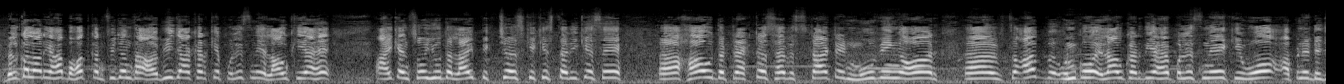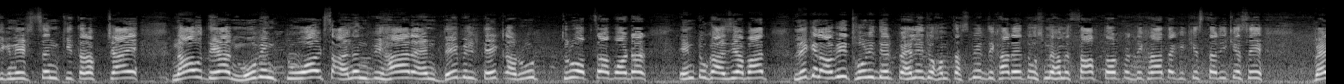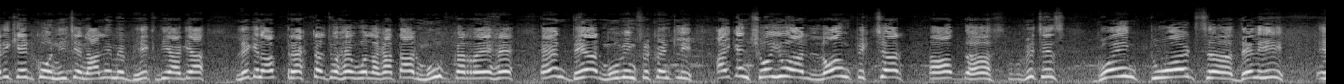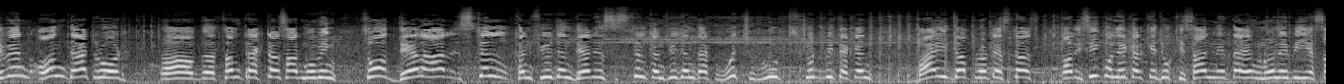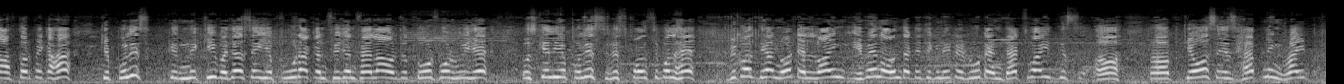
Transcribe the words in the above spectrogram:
बिल्कुल और यहाँ बहुत कंफ्यूजन था। अभी जाकर के पुलिस ने अलाउ किया है। I can show you the live pictures कि किस तरीके से how the tractors have started moving और uh, तो अब उनको अलाउ कर दिया है पुलिस ने कि वो अपने डिजिग्नेशन की तरफ़ जाए। Now they are moving towards Anand Vihar and they will take a route through Apsara border into Ghaziabad लेकिन अभी थोड़ी देर पहले जो हम तस्वीर दिखा रहे थे उसमें हमें साफ़ तौर पर दिख रहा था कि किस तरीके से बैरिकेड को नीचे नाले में भेक दिया गया, लेकिन अब ट्रैक्टर जो है वो लगातार मूव कर रहे हैं and they are moving frequently I can show you a long picture which is going towards Delhi even on that road some tractors are moving so there are still confusion there is still confusion that which route should be taken by the protesters और इसी को लेकर के जो किसान नेता है उन्होंने भी ये साफ़ तौर पे कहा कि पुलिस की वजह से ये पूरा कंफ्यूजन फैला और जो तोड़फोड़ हुई है उसके लिए पुलिस रिस्पॉन्सिबल है। Because they are not allowing even on the designated route and that's why this chaos is happening right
